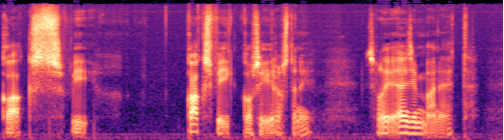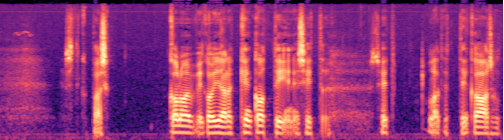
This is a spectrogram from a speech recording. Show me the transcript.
kaksi, vi- kaksi viikkoa siirrosta, niin se oli ensimmäinen. Että sitten kun pääsi kolmen viikon jälkeen kotiin, niin sitten sit laitettiin kaasut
